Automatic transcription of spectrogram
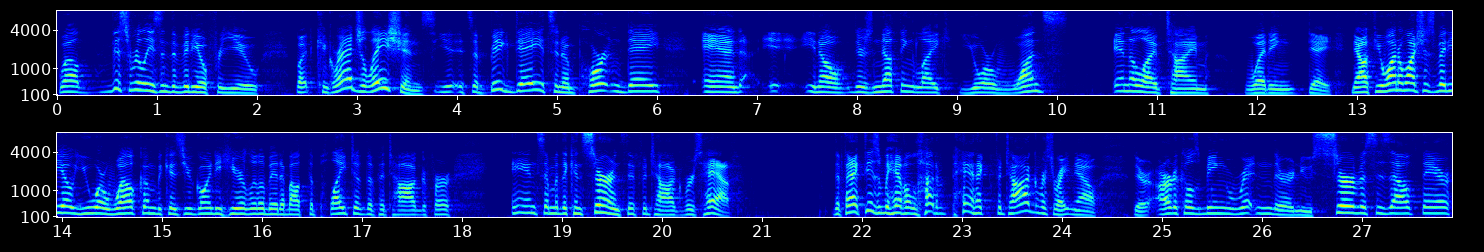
well, this really isn't the video for you. But congratulations. It's a big day, it's an important day, and you know, there's nothing like your once in a lifetime wedding day. Now, if you want to watch this video, you are welcome because you're going to hear a little bit about the plight of the photographer and some of the concerns that photographers have. The fact is, we have a lot of panicked photographers right now. There are articles being written, there are new services out there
